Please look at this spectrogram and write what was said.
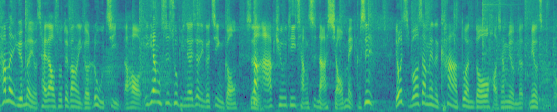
他们原本有猜到说对方的一个路径，然后一定要吃出平台阵的一个进攻，是让 RQT 尝试拿小美，可是有几波上面的卡段都好像没有没有没有成功。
